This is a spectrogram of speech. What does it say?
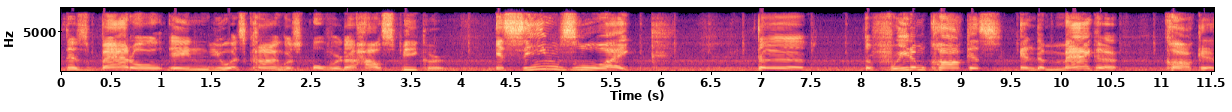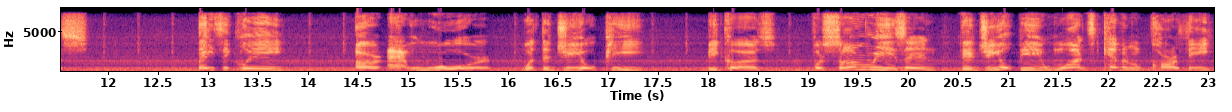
this battle in U.S. Congress over the House Speaker. It seems like the the Freedom Caucus and the MAGA Caucus basically are at war with the GOP because for some reason the GOP wants Kevin McCarthy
